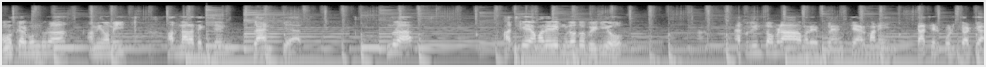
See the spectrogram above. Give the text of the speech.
নমস্কার বন্ধুরা, আমি অমিত। আপনারা দেখছেন প্ল্যান্ট কেয়ার বন্ধুরা, আজকে আমাদের এই মূলত ভিডিও এতদিন তো আমরা আমাদের প্ল্যান্ট কেয়ার মানে গাছের পরিচর্যা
